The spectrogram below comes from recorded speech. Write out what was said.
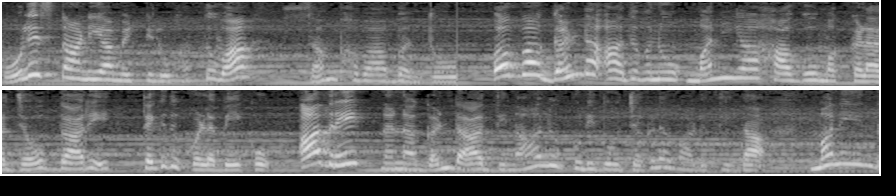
ಪೊಲೀಸ್ ಠಾಣೆಯ ಮೆಟ್ಟಿಲು ಹತ್ತುವ ಸಂಭವ ಬಂತು. ಒಬ್ಬ ಗಂಡ ಆದವನು ಮನೆಯ ಹಾಗೂ ಮಕ್ಕಳ ಜವಾಬ್ದಾರಿ ತೆಗೆದುಕೊಳ್ಳಬೇಕು. ಆದ್ರೆ ನನ್ನ ಗಂಡ ದಿನಾಲು ಕುಡಿದು ಜಗಳವಾಡುತ್ತಿದ್ದ. ಮನೆಯಿಂದ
